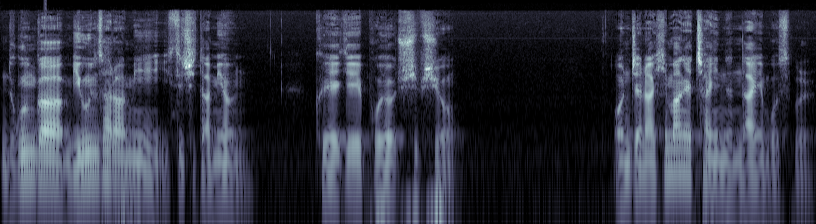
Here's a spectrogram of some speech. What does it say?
누군가 미운 사람이 있으시다면 그에게 보여주십시오. 언제나 희망에 차 있는 나의 모습을.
